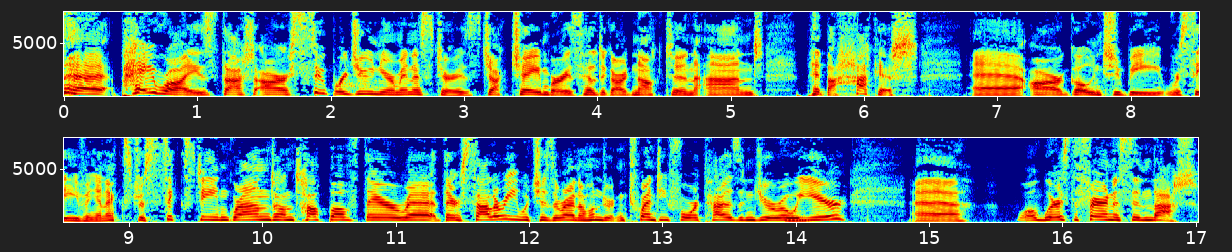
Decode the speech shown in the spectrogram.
uh, pay rise that our super junior ministers, Jack Chambers, Hildegarde Naughton, and Pippa Hackett, uh, are going to be receiving an extra 16 grand on top of their uh, their salary, which is around 124,000 euro mm. a year. Uh, well, where's the fairness in that?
